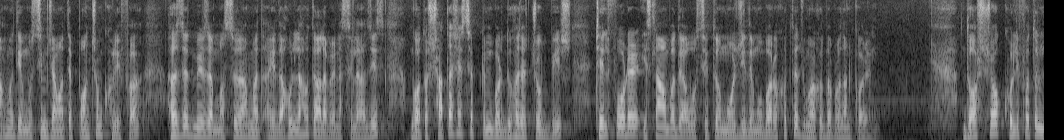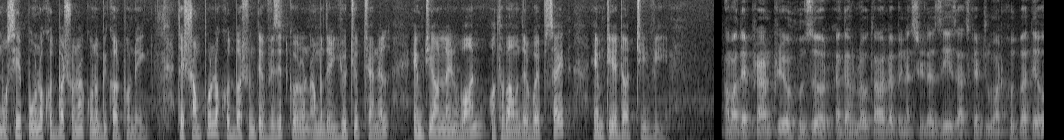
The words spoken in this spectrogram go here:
আহমদীয় মুসলিম জামাতের পঞ্চম খলিফা হজরত মির্জা মসুর আহমদ আইদাহুল্লাহ তালাবেনা সিলাজিজ গত সাতাশে সেপ্টেম্বর দু হাজার চব্বিশ টেলফোর্ডের ইসলামাবাদে অবস্থিত মসজিদে মুবারক হতে জুমার খুদ্া প্রদান করেন। দর্শক খলিফাতুল মুসির পূর্ণ খোদবা শোনার কোনো বিকল্প নেই। তাই সম্পূর্ণ খোদবা শুনতে ভিজিট করুন আমাদের YouTube channel MT online one অথবা আমাদের ওয়েবসাইট এমটিএ ডট টিভি আমাদের প্রাণপ্রিয় হুজুর আদাহুল্লাহ তাল্লাহ বিন আসরিল আজিজ আজকের জুমার খুদ্বাতেও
